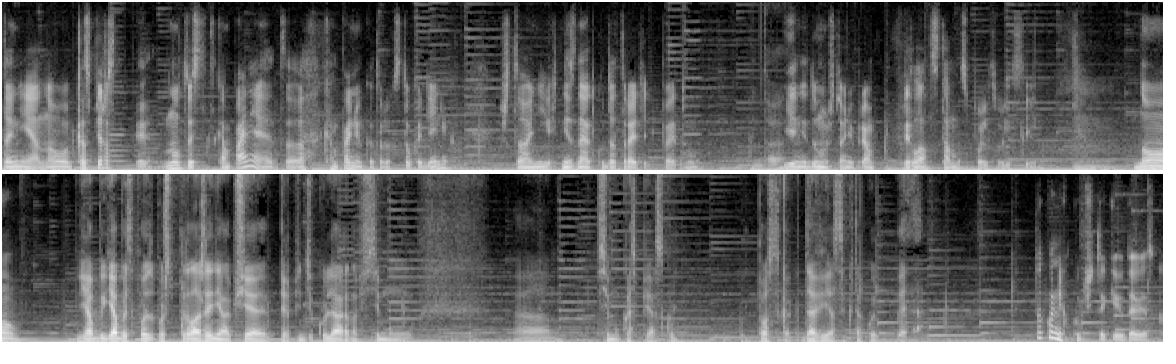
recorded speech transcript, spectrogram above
Да не, ну Касперская, ну то есть эта компания, это компания, у которых столько денег, что они их не знают, куда тратить, поэтому да. я не думаю, что они прям фриланс там использовали сильно. Mm. Но... Я бы, я бы использовал, потому что приложение вообще перпендикулярно всему, э, всему Касперскому. Просто как довесок такой. Так у них куча таких довесков.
